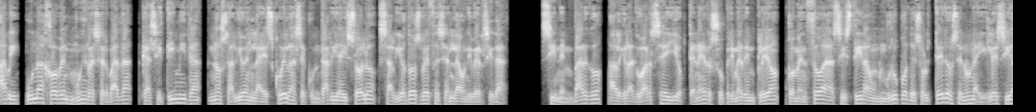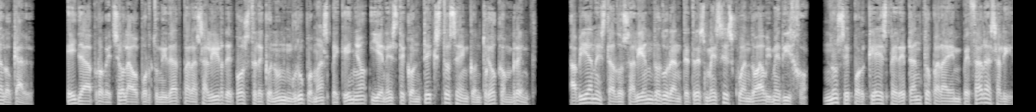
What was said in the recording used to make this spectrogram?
Abby, una joven muy reservada, casi tímida, no salió en la escuela secundaria y solo salió dos veces en la universidad. Sin embargo, al graduarse y obtener su primer empleo, comenzó a asistir a un grupo de solteros en una iglesia local. Ella aprovechó la oportunidad para salir de postre con un grupo más pequeño y en este contexto se encontró con Brent. Habían estado saliendo durante tres meses cuando Abby me dijo, no sé por qué esperé tanto para empezar a salir.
